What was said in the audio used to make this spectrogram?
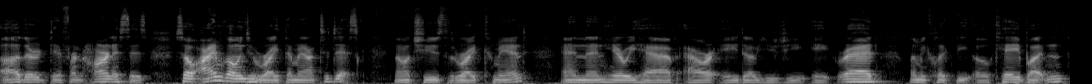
other different harnesses. So I'm going to write them out to disk. Now I'll choose the write command. And then here we have our AWG8 red. Let me click the OK button.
